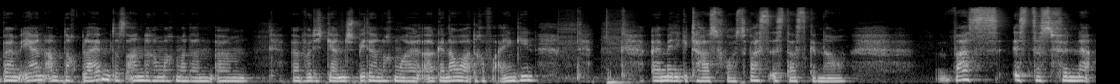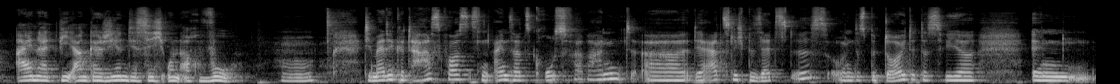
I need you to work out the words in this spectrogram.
beim Ehrenamt noch bleiben. Das andere machen wir dann, ähm, äh, würde ich gerne später noch mal äh, genauer darauf eingehen. Äh, Medical Task Force, was ist das genau? Was ist das für eine Einheit? Wie engagieren die sich und auch wo? Mhm. Die Medical Task Force ist ein Einsatzgroßverband, äh, der ärztlich besetzt ist. Und das bedeutet, dass wir in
